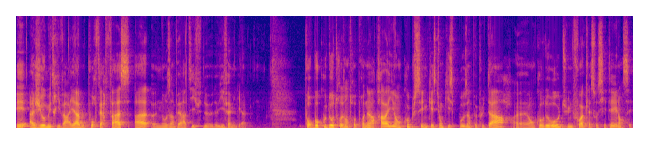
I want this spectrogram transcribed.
et à géométrie variable pour faire face à nos impératifs de vie familiale. Pour beaucoup d'autres entrepreneurs, travailler en couple, c'est une question qui se pose un peu plus tard, euh, en cours de route, une fois que la société est lancée.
